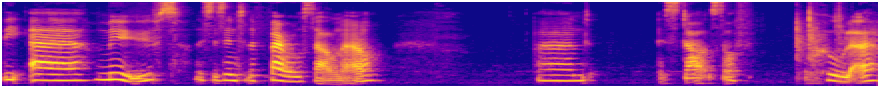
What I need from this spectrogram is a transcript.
the air moves, this is into the Ferrel cell now, and it starts off cooler,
